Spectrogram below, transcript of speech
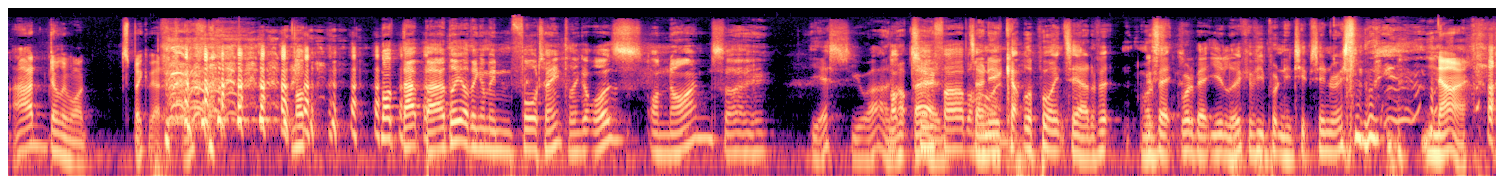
I don't really want to speak about it. not not that badly. I think I'm in 14th. I think it was on nine. So Yes, you are. Not Not, too bad. far behind. It's only a couple of points out of it. What about, what about you, Luke? Have you put any tips in recently? No, well,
